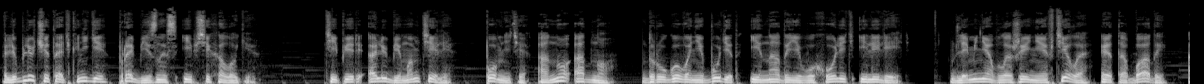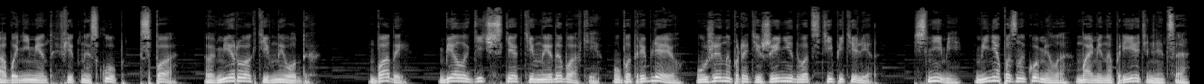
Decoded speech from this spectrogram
Люблю читать книги про бизнес и психологию. Теперь о любимом теле. Помните, оно одно, Другого не будет и надо его холить или лелеять. Для меня вложение в тело – это БАДы, абонемент в фитнес-клуб, СПА, в меру активный отдых. БАДы – биологически активные добавки, употребляю уже на протяжении 25 лет. С ними меня познакомила мамина приятельница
